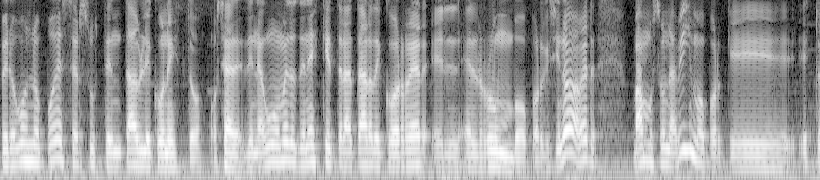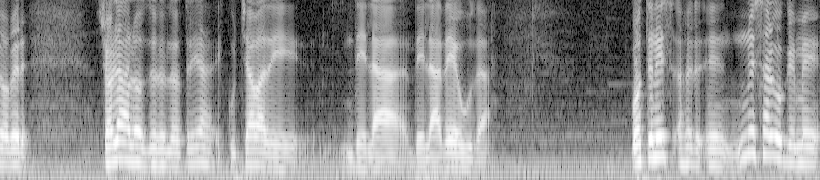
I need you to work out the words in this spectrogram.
pero vos no podés ser sustentable con esto. O sea, en algún momento tenés que tratar de correr el, rumbo, porque si no, a ver, vamos a un abismo, porque esto, a ver, yo hablaba los, los otros días, escuchaba de, de la, de la deuda. Vos tenés, a ver, eh, no es algo que me,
